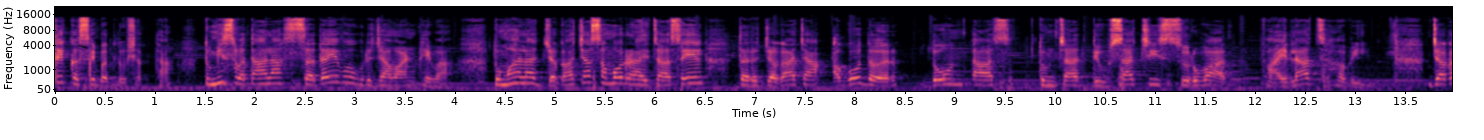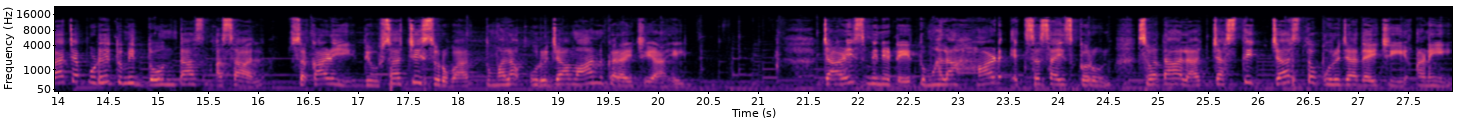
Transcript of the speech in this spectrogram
ते कसे बदलू शकता? तुम्ही स्वतःला सदैव ऊर्जावान ठेवा. तुम्हाला जगाच्या समोर राहायचं असेल तर जगाच्या अगोदर दोन तास तुमच्या दिवसाची सुरुवात व्हायलाच हवी. जगाच्या पुढे तुम्ही दोन तास असाल सकाळी दिवसाची सुरुवात तुम्हाला ऊर्जावान करायची आहे. चाळीस मिनिटे तुम्हाला हार्ड एक्सरसाइज करून स्वतःला जास्तीत जास्त ऊर्जा द्यायची आणि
